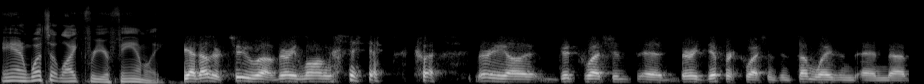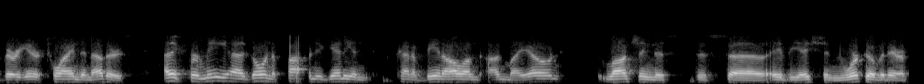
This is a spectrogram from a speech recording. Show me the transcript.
and what's it like for your family? Yeah, those are two uh, very long, very uh, good questions, uh, very different questions in some ways, and, and uh, very intertwined in others. I think for me, uh, going to Papua New Guinea and kind of being all on, on my own, launching this this uh, aviation work over there,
